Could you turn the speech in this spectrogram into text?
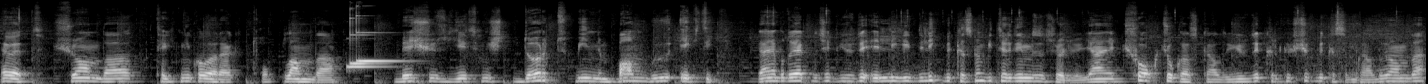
Evet. Şu anda teknik olarak toplamda 574 bin bambuyu ektik. Yani bu da yaklaşık %57'lik bir kısmı bitirdiğimizi söylüyor. Yani çok çok az kaldı. %43'lük bir kısım kaldı ve onu da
